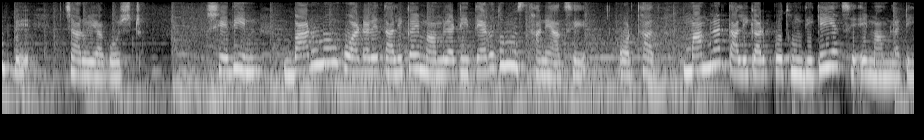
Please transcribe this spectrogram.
উঠবে চারই আগস্ট। সেদিন বারো নং কোয়ার্টারের তালিকায় মামলাটি তেরোতম স্থানে আছে। অর্থাৎ মামলার তালিকার প্রথম দিকেই আছে এই মামলাটি।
